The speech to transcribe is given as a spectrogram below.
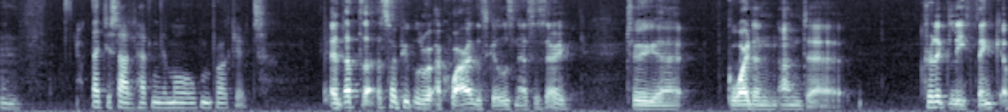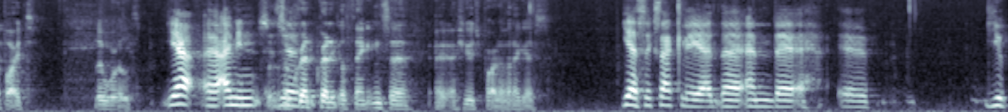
mm. That you started having the more open projects. And that, that's how people acquire the skills necessary to uh, go out and, and uh, critically think about the world. Yeah, uh, I mean, so, so crit- critical thinking is a, a, huge part of it, I guess. Yes, exactly, and uh, and uh, uh, you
